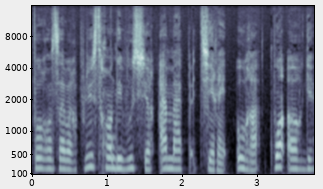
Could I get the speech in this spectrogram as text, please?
Pour en savoir plus, rendez-vous sur amap-aura.org.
